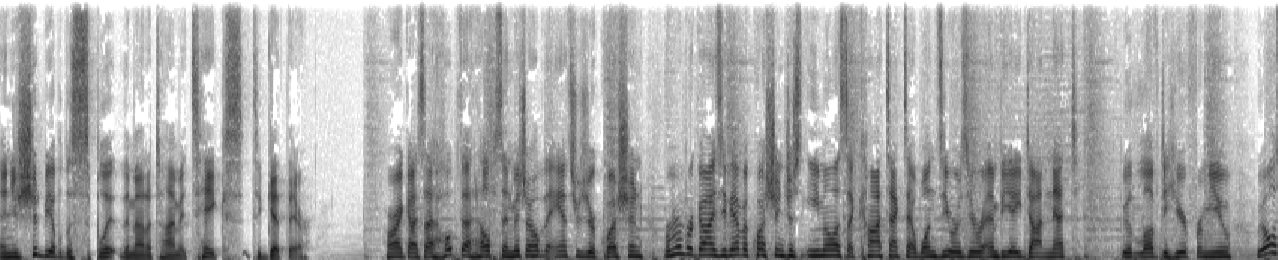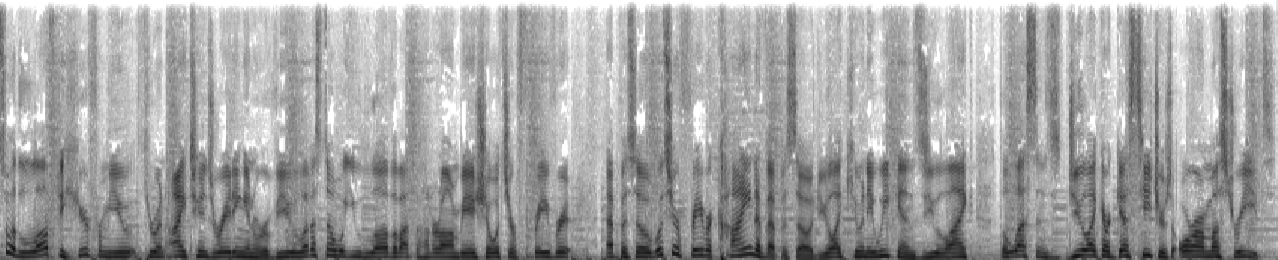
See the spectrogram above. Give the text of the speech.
and you should be able to split the amount of time it takes to get there. All right, guys, I hope that helps. And Mitch, I hope that answers your question. Remember, guys, if you have a question, just email us at contact at 100mba.net. We would love to hear from you. We also would love to hear from you through an iTunes rating and review. Let us know what you love about the $100 MBA show. What's your favorite episode? What's your favorite kind of episode? Do you like Q&A weekends? Do you like the lessons? Do you like our guest teachers or our must-reads?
